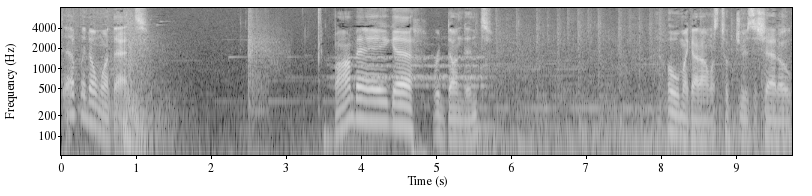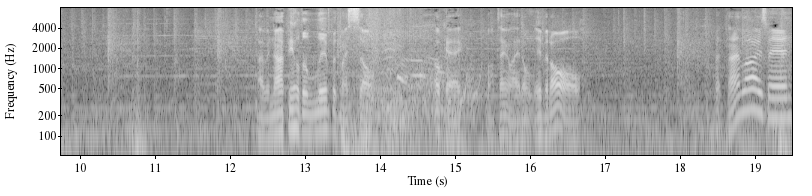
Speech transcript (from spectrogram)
Definitely don't want that. Bomb Bag, uh, redundant. Oh my god, I almost took Judas' Shadow. I would not be able to live with myself. Okay, well technically I don't live at all. But nine lives, man.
